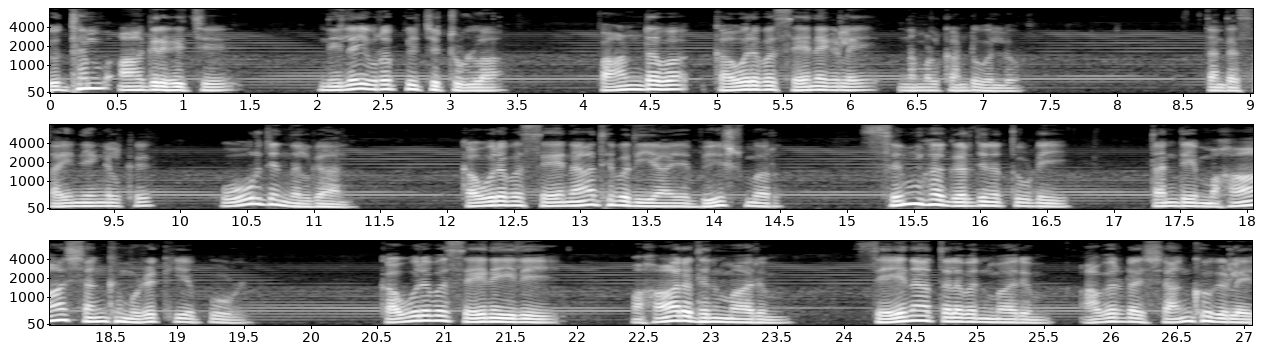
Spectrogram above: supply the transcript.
യുദ്ധം ആഗ്രഹിച്ച് നിലയുറപ്പിച്ചിട്ടുള്ള പാണ്ഡവ കൗരവ സേനകളെ നമ്മൾ കണ്ടുവല്ലോ. തന്റെ സൈന്യങ്ങൾക്ക് ഊർജം നൽകാൻ കൗരവ സേനാധിപതിയായ ഭീഷ്മർ സിംഹഗർജനത്തോടെ തന്റെ മഹാശംഖ് മുഴക്കിയപ്പോൾ കൗരവസേനയിലെ മഹാരഥന്മാരും സേനാതലവന്മാരും അവരുടെ ശംഖുകളെ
